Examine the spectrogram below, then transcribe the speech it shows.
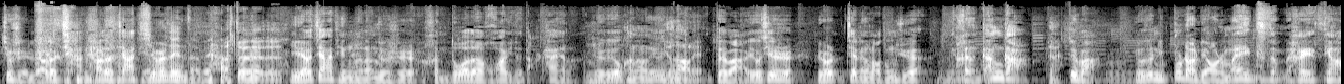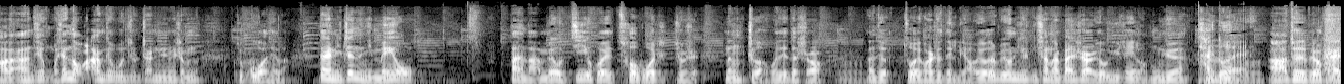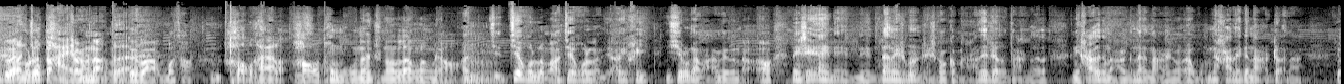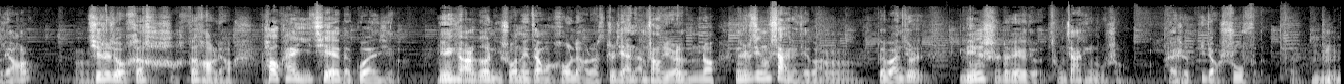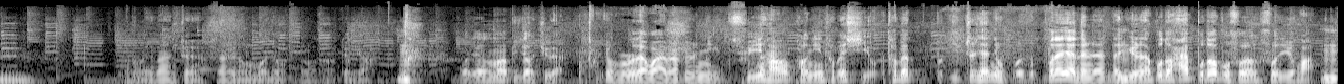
就是聊聊家聊聊家庭，媳妇儿最近怎么样？对对对，一聊家庭，可能就是很多的话语就打开了，就有可能因为有道理，对吧？尤其是比如说见了个老同学，你很尴尬，对对吧？有时候你不知道聊什么，哎，怎么还挺好的啊？就我先走了啊，就我就这你什么的就过去了。但是你真的你没有办法，没有机会错过，就是能折过去的时候，那就坐一块儿就得聊。有的比如你你上哪儿办事儿，又遇见一老同学排队啊，对对，比如排队或者等什么的呢，对对吧？我操！嗯脱不开了。好痛苦，那只能愣愣聊。啊，你结结婚了吗？结婚了。你哎嘿，你媳妇干嘛这个呢？哦，那谁哎，那那单位是不是这是干嘛的？这个大哥的，你孩子跟哪儿跟那哪儿什么？哎，我们家孩子跟哪儿这那就聊了。其实就很好很好聊，抛开一切的关系了。因为像二哥你说那再往后聊聊，之前咱们上学是怎么着，那是进入下一个阶段了，对吧？就是临时的这个就从家庭入手，还是比较舒服的。对，嗯我一般这像这种我就我操，对不起啊，我就他妈比较倔。有时候在外边，比如你去银行碰见一特别喜特别不之前就不不待见的人，那遇人家不得还不得不说说几句话。嗯，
